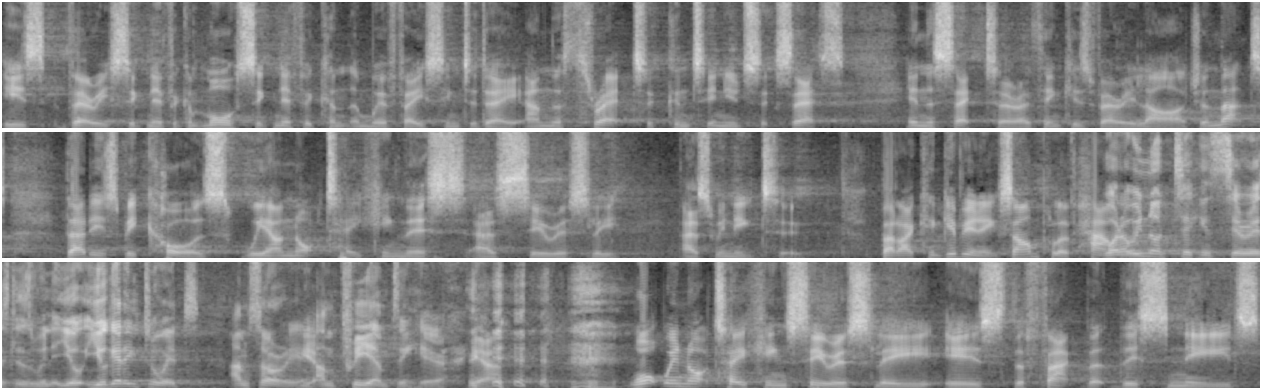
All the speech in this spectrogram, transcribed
is very significant, more significant than we're facing today. And the threat to continued success in the sector, I think, is very large. And that, that is because we are not taking this as seriously as we need to. But I can give you an example of how... What are we not taking seriously? You're, you're getting to it. I'm sorry. Yeah. I'm preempting here. yeah. what we're not taking seriously is the fact that this needs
